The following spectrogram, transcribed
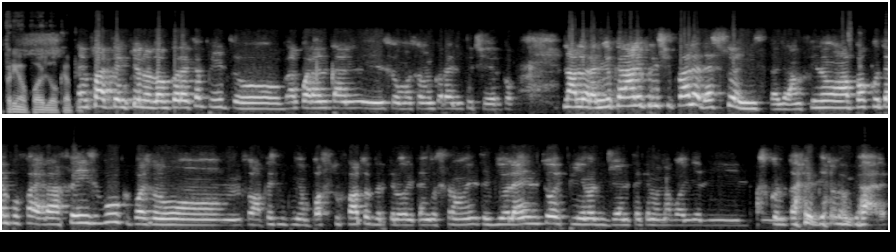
prima o poi l'ho capito. Infatti anch'io non l'ho ancora capito, a 40 anni insomma sono ancora lì che cerco. No, allora il mio canale principale adesso è Instagram, fino a poco tempo fa era Facebook, poi sono, insomma Facebook mi ha un po' stufato perché lo ritengo estremamente violento e pieno di gente che non ha voglia di ascoltare e dialogare.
